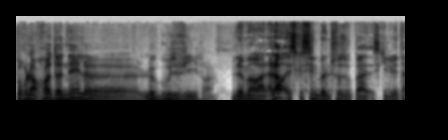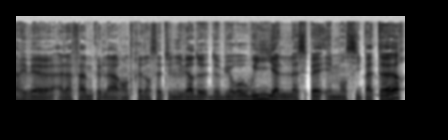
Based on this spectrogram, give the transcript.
pour leur redonner le, goût de vivre. Le moral. Alors, est-ce que c'est une bonne chose ou pas Ce qui lui est arrivé euh, à la femme que de la rentrer dans cet univers de, bureau? Oui, il y a l'aspect émancipateur.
